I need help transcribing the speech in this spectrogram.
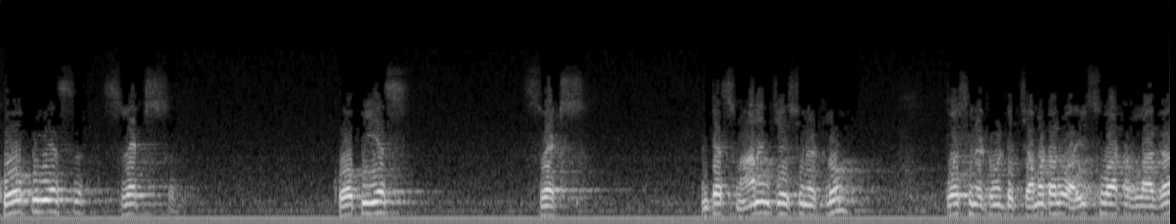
copious sweats. Copious sweats. అంటే స్నానం చేసినట్లు పోసినటువంటి చెమటలు ఐస్ వాటర్ లాగా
